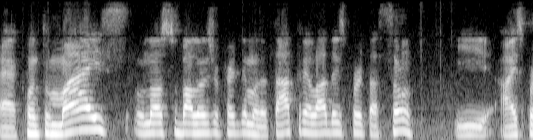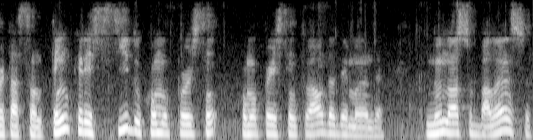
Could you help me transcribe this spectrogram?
é, quanto mais o nosso balanço de oferta e demanda está atrelado à exportação, e a exportação tem crescido como, como percentual da demanda no nosso balanço,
